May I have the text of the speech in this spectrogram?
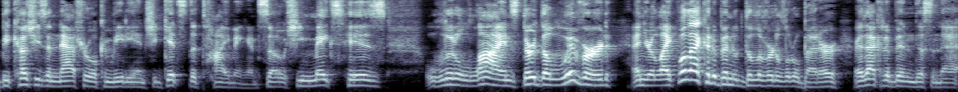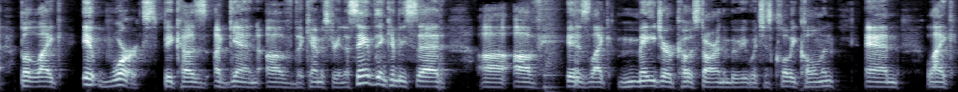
because she's a natural comedian, she gets the timing, and so she makes his little lines they're delivered and you're like well that could have been delivered a little better or that could have been this and that. But like it works because again of the chemistry. And the same thing can be said uh, of his like major co-star in the movie which is chloe coleman. And like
